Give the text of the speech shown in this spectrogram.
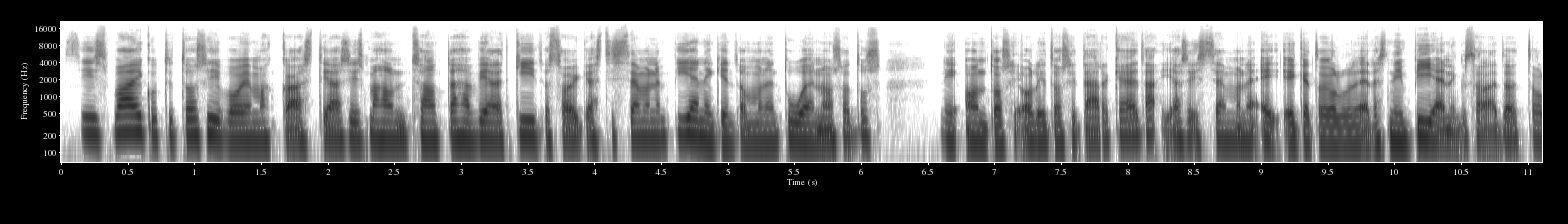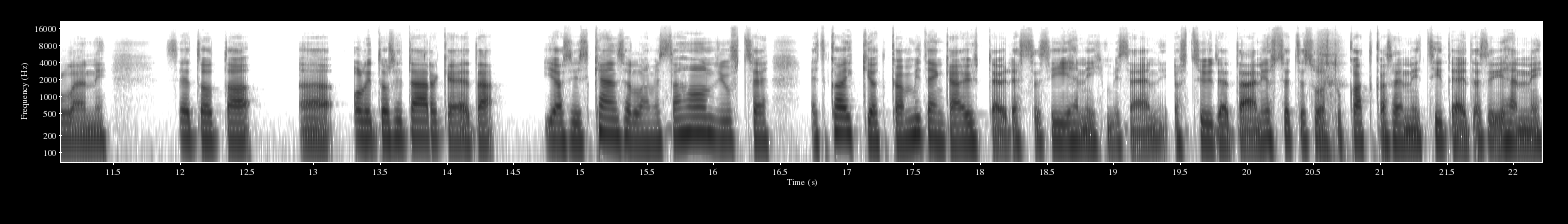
Siis vaikutti tosi voimakkaasti ja siis mä haluan nyt sanoa tähän vielä, että kiitos oikeasti semmoinen pienikin tuommoinen tuen osoitus, niin on tosi, oli tosi tärkeää. Ja siis semmoinen, eikä toi ollut edes niin pieni kuin sä laitoit tolleen, niin se tota, äh, oli tosi tärkeää ja siis cancellaamissahan on just se, että kaikki, jotka on mitenkään yhteydessä siihen ihmiseen, jos syytetään, jos et sä suostu katkaisen niitä siteitä siihen, niin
